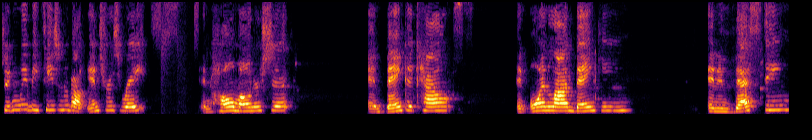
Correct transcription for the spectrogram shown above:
Shouldn't we be teaching them about interest rates and home ownership and bank accounts and online banking and investing?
